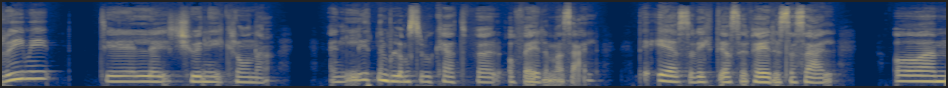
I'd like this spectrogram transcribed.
Rimi til 29 kroner en liten blomsterbukett for å feire meg selv. Det er så viktig å feire seg selv. Og um,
